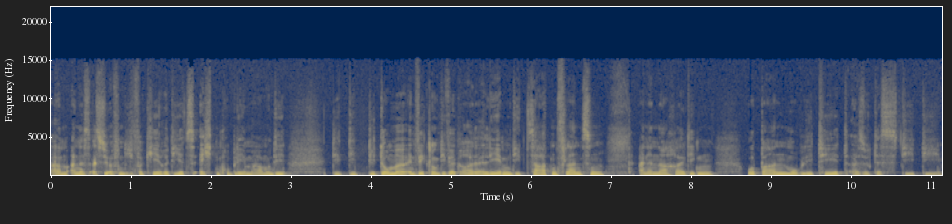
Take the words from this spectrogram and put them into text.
Ähm, anders als die öffentlichen Verkehre, die jetzt echt ein Problem haben. Und die, die, die, die dumme Entwicklung, die wir gerade erleben, die zarten Pflanzen einer nachhaltigen urbanen Mobilität, also das, die, die,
